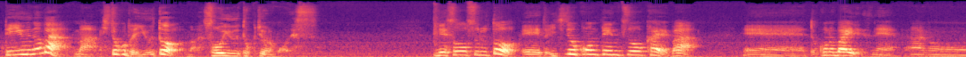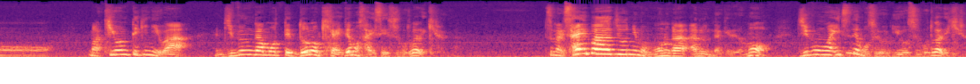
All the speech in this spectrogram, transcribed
っていうのが、まあ一言で言うと、まあ、そういう特徴のものです。でそうすると,、えーと、一度コンテンツを買えば、えーと、この場合ですね、あのー、まあ、基本的には自分が持ってどの機械でも再生することができる。つまりサイバー上にもものがあるんだけれども自分はいつでもそれを利用することができる。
